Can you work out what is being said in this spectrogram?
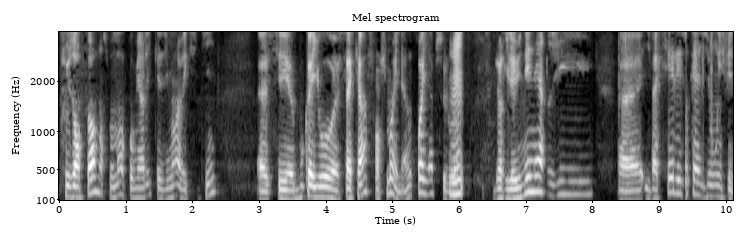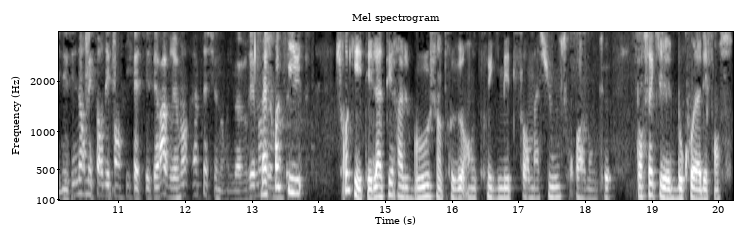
plus en forme en ce moment en première ligue, quasiment avec City. Euh, c'est Bukayo Saka. Franchement, il est incroyable ce joueur. Mm. Genre, il a une énergie. Euh, il va créer les occasions. Il fait des énormes efforts défensifs, etc. Vraiment impressionnant. Il va vraiment. Bah, je crois qu'il, je crois qu'il était latéral gauche entre, entre guillemets de formation, je crois. Donc, euh, pour ça qu'il aide beaucoup à la défense.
